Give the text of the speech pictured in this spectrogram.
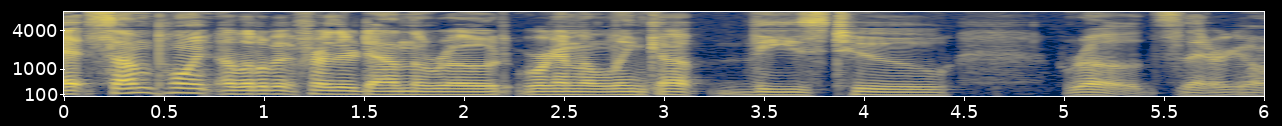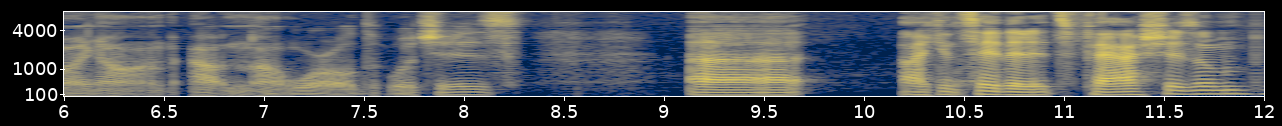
at some point a little bit further down the road, we're going to link up these two roads that are going on out in the world, which is uh I can say that it's fascism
